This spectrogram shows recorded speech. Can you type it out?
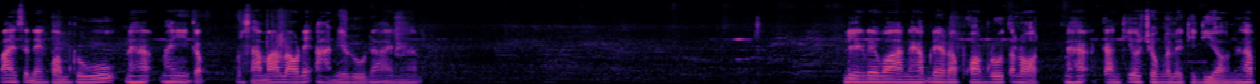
ป้ายแสดงความรู้นะฮะให้กับสามารถเราได้อ่านได้รู้ได้นะครับ เรียกได้ว่านะครับได้รับความรู้ตลอดนะฮะการเที่ยวชมกันเลยทีเดียวนะครับ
